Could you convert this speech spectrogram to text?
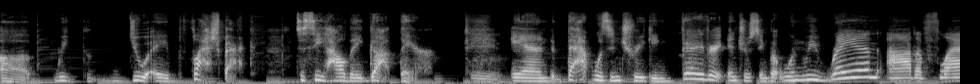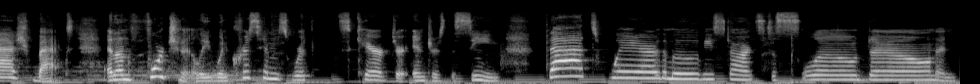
uh, we do a flashback to see how they got there. Mm. And that was intriguing, very, very interesting. But when we ran out of flashbacks, and unfortunately, when Chris Hemsworth's character enters the scene, that's where the movie starts to slow down and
